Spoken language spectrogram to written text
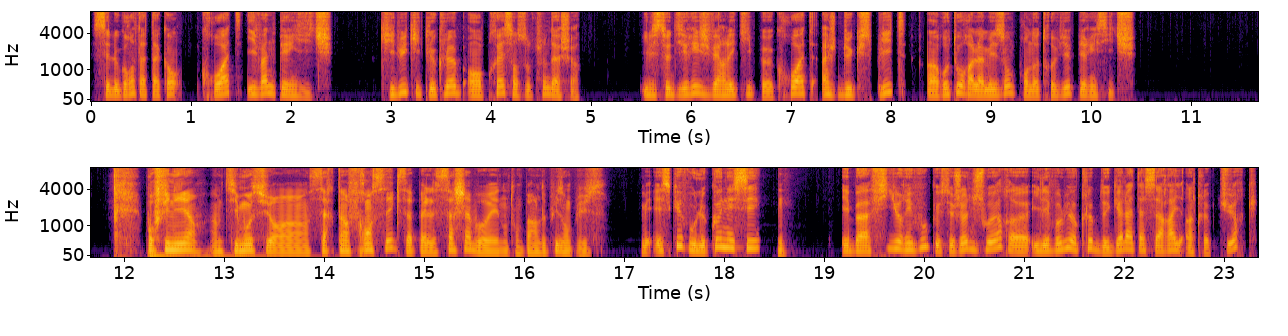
c'est le grand attaquant croate Ivan Perisic, qui lui quitte le club en prêt sans option d'achat. Il se dirige vers l'équipe croate Hajduk Split, un retour à la maison pour notre vieux Perisic. Pour finir, un petit mot sur un certain Français qui s'appelle Sacha Boé, dont on parle de plus en plus. Mais est-ce que vous le connaissez Hmm. Eh bah, figurez-vous que ce jeune joueur, euh, il évolue au club de Galatasaray, un club turc,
